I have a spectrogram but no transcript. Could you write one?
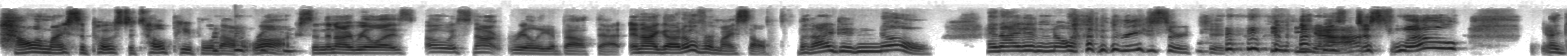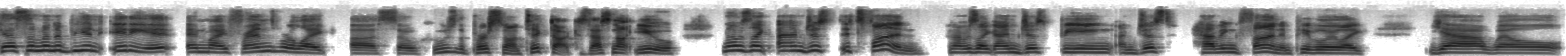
how am I supposed to tell people about rocks? And then I realized, oh, it's not really about that. And I got over myself, but I didn't know. And I didn't know how to research it. Yeah. I was just, well, I guess I'm going to be an idiot. And my friends were like, uh, so who's the person on TikTok? Because that's not you. And I was like, I'm just, it's fun. And I was like, I'm just being, I'm just having fun. And people are like, yeah, well,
